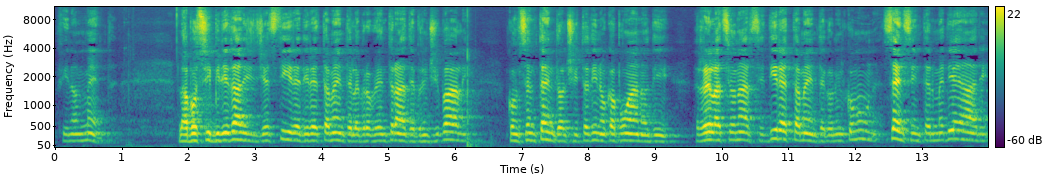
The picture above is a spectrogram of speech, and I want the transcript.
finalmente la possibilità di gestire direttamente le proprie entrate principali, consentendo al cittadino capuano di relazionarsi direttamente con il comune, senza intermediari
